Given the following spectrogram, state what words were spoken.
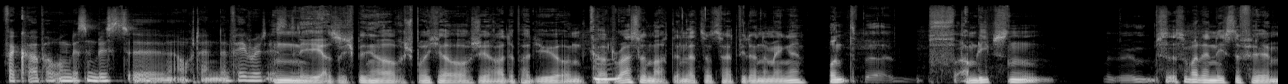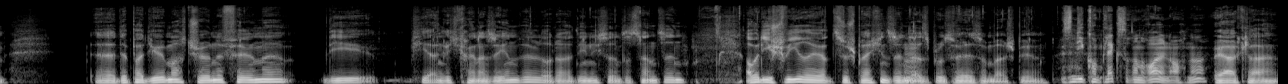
Verkörperung dessen bist, äh, auch dein, dein Favorite ist? Nee, also ich bin ja auch, spreche ja auch Gérard Depardieu und Kurt mhm. Russell macht in letzter Zeit wieder eine Menge. Und äh, pf, am liebsten es ist immer der nächste Film. Äh, Depardieu macht schöne Filme, die hier eigentlich keiner sehen will oder die nicht so interessant sind, aber die schwieriger zu sprechen sind mhm. als Bruce Willis zum Beispiel. Das sind die komplexeren Rollen auch, ne? Ja, klar.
